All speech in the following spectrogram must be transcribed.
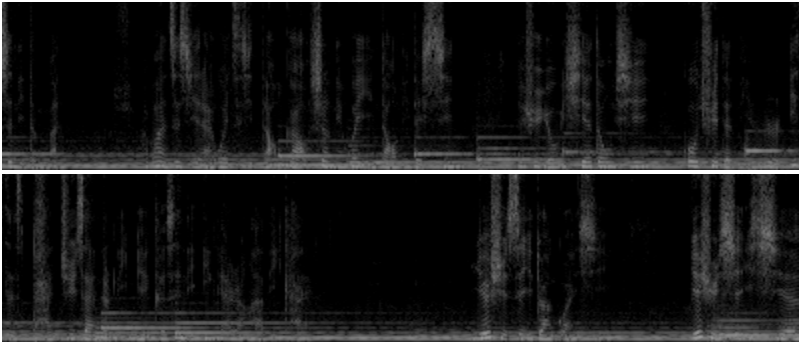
是你的门，好不好？你自己来为自己祷告，圣灵会引导你的心。也许有一些东西，过去的年日一直盘踞在那里面，可是你应该让它离开。也许是一段关系，也许是一些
